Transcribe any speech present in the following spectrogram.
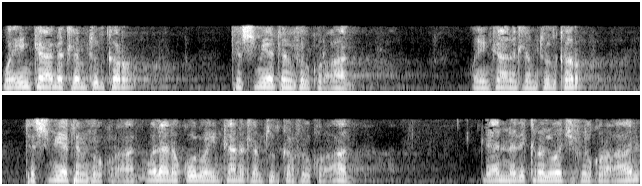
وإن كانت لم تذكر تسمية في القرآن. وإن كانت لم تذكر تسمية في القرآن. ولا نقول وإن كانت لم تذكر في القرآن. لأن ذكر الوجه في القرآن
